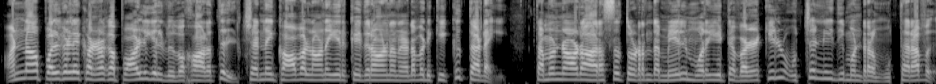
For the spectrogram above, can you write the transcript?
அண்ணா பல்கலைக்கழக பாலியல் விவகாரத்தில் சென்னை காவல் ஆணையருக்கு எதிரான நடவடிக்கைக்கு தடை. தமிழ்நாடு அரசு தொடர்ந்த மேல்முறையீட்டு வழக்கில் உச்சநீதிமன்றம் உத்தரவு.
